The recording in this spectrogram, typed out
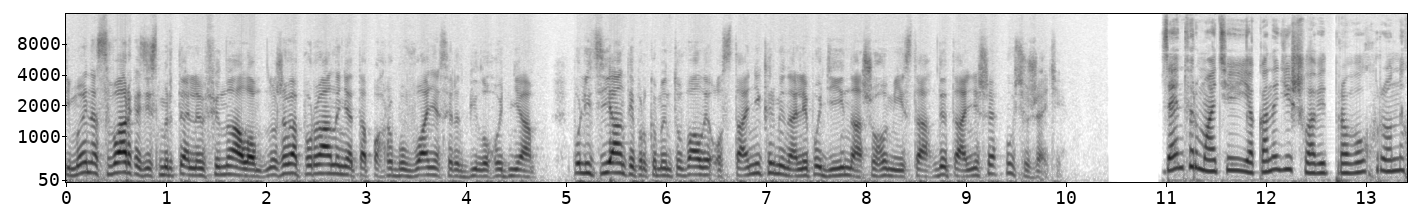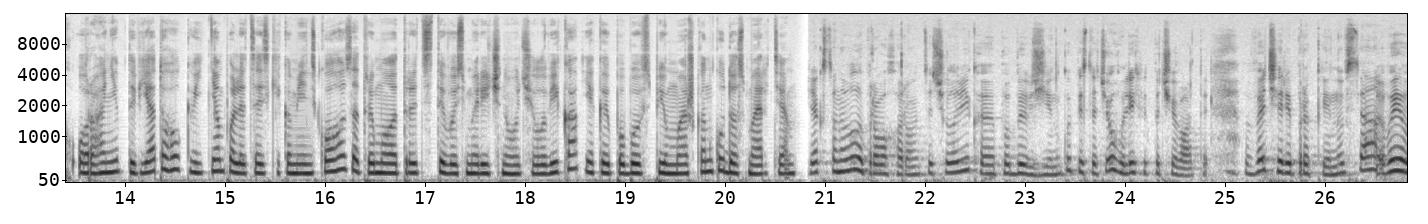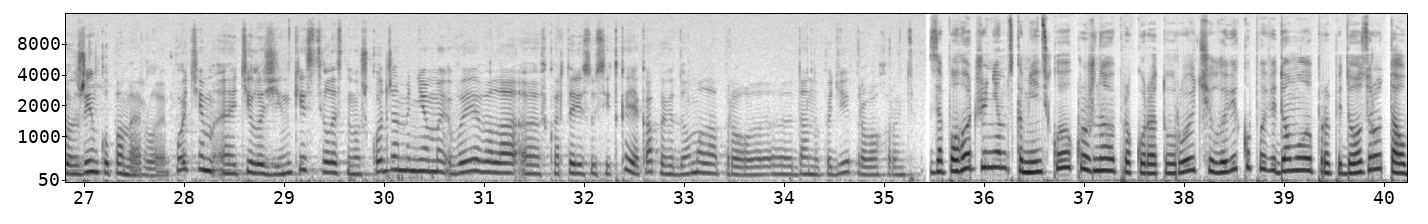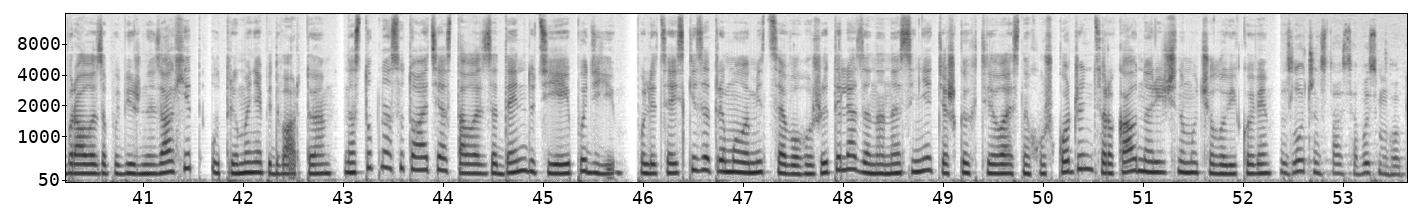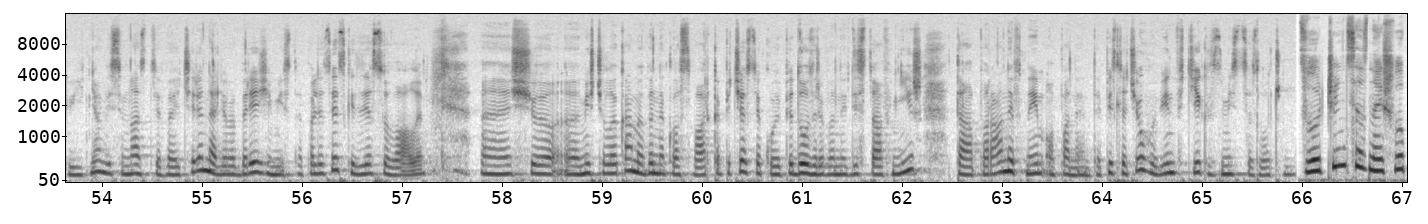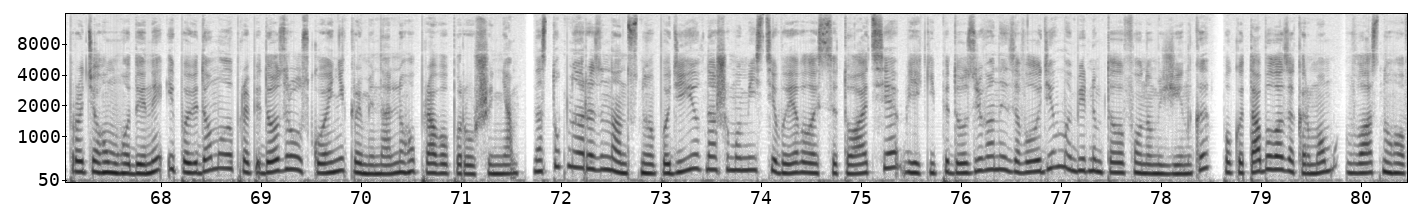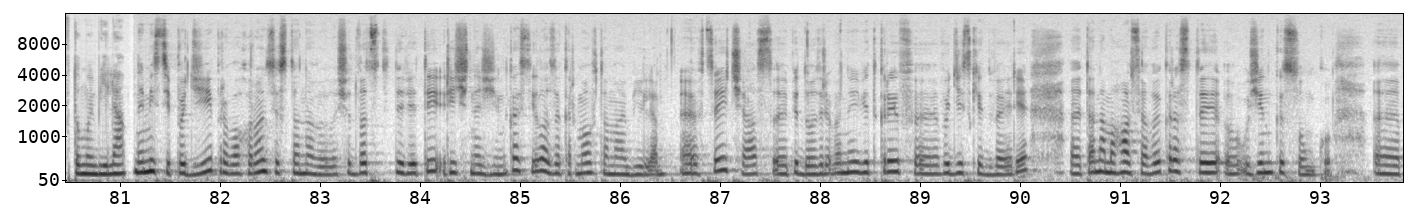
Сімейна сварка зі смертельним фіналом, ножеве поранення та пограбування серед білого дня. Поліціянти прокоментували останні кримінальні події нашого міста. Детальніше у сюжеті. За інформацією, яка надійшла від правоохоронних органів, 9 квітня поліцейські Кам'янського затримали 38-річного чоловіка, який побив співмешканку до смерті. Як встановили правоохоронці, чоловік е, побив жінку, після чого ліг відпочивати. Ввечері прокинувся, виявив жінку померлою. Потім е, тіло жінки з тілесними ушкодженнями виявила е, в квартирі сусідка, яка повідомила про дану подію правоохоронцям. За погодженням з Кам'янською окружною прокуратурою чоловіку повідомили про підозру та обрали запобіжний захід утримання під вартою. Наступна ситуація сталася за день до цієї події. Поліцейські затримали місцевого жителя за нанесення тяжких тілесних ушкоджень 41-річному чоловікові. Злочин стався 8 квітня, о 18 ввечері на лівобережжі міста. Поліцейські з'ясували, е, що е, між чоловіками виникла сварка, під час якої підозрюваний дістав ніж та поранив ним опонента. Після чого він втік з місця злочину. Злочинця знайшли протягом години і повідомили про підозру у скоєнні кримінального правопорушення. Наступною резонансною подією в нашому місті виявилась ситуація, в якій підозрюваний заволодів мобільним телефоном жінки, поки та була за кермом власного автомобіля. На місці події правоохоронці встановили, що 29-річна жінка сіла за кермо автомобіля. Е, В цей час е, підозрюваний відкрив е, водійські двері та намагався викрасти у жінки сумку.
